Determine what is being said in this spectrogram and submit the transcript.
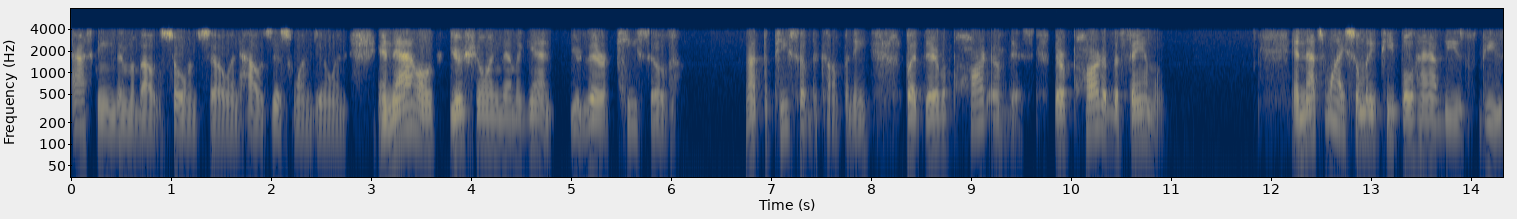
asking them about so and so and how's this one doing, and now you're showing them again you're they're a piece of not the piece of the company, but they're a part of this. They're a part of the family and that's why so many people have these these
